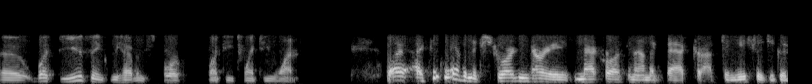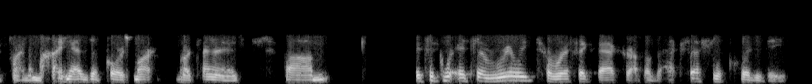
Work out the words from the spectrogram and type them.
Uh, what do you think we have in store for 2021? Well, I think we have an extraordinary macroeconomic backdrop. Denise is a good friend of mine, as of course Mark Martin is. Um, it's a it's a really terrific backdrop of excess liquidity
